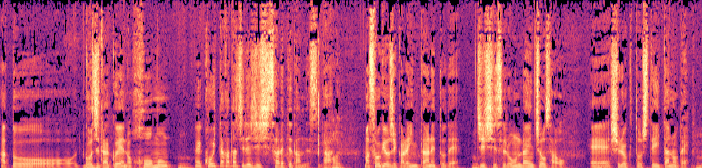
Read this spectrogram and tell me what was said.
あと、ご自宅への訪問、うん、こういった形で実施されてたんですが、はい、まあ、創業時からインターネットで実施するオンライン調査をえー、主力としていたので、うん、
